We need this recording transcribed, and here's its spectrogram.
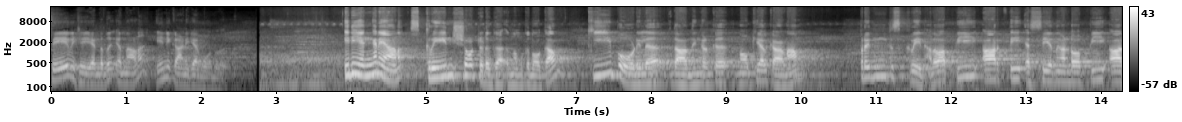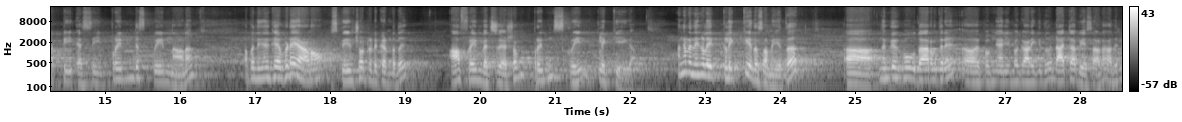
സേവ് ചെയ്യേണ്ടത് എന്നാണ് ഇനി കാണിക്കാൻ പോകുന്നത്. ഇനി എങ്ങനെയാണ് സ്ക്രീൻഷോട്ട് എടുക്കുക എന്ന് നമുക്ക് നോക്കാം. കീബോർഡിൽ ഇതാ നിങ്ങൾക്ക് നോക്കിയാൽ കാണാം. പ്രിന്റ് സ്ക്രീൻ അഥവാ P R T S C എന്ന് കണ്ടോ? P R T S C print screen എന്നാണ്. അപ്പോൾ നിങ്ങൾക്ക് എവിടെയാണോ സ്ക്രീൻഷോട്ട് എടുക്കേണ്ടത് ആ ഫ്രെയിം വെച്ച ശേഷം പ്രിന്റ് സ്ക്രീൻ ക്ലിക്ക് ചെയ്യുക. അങ്ങനെ നിങ്ങൾ ക്ലിക്ക് ചെയ്ത സമയത്ത് നിങ്ങൾക്ക് ഇപ്പോൾ ഉദാഹരണത്തിന് ഇപ്പം ഞാനിപ്പോൾ കാണിക്കുന്നത് ഡാറ്റാബേസ് ആണ്. അതിൽ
